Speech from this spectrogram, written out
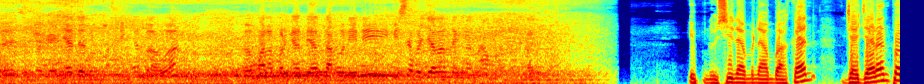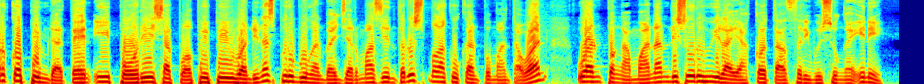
dan sebagainya dan memastikan bahwa uh, malam pergantian tahun ini bisa berjalan dengan aman. Ibnu Sina menambahkan, jajaran Perkopimda TNI, Polri, Satpol PP, Wan Dinas Perhubungan Banjarmasin terus melakukan pemantauan wan pengamanan di seluruh wilayah kota Seribu Sungai ini.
